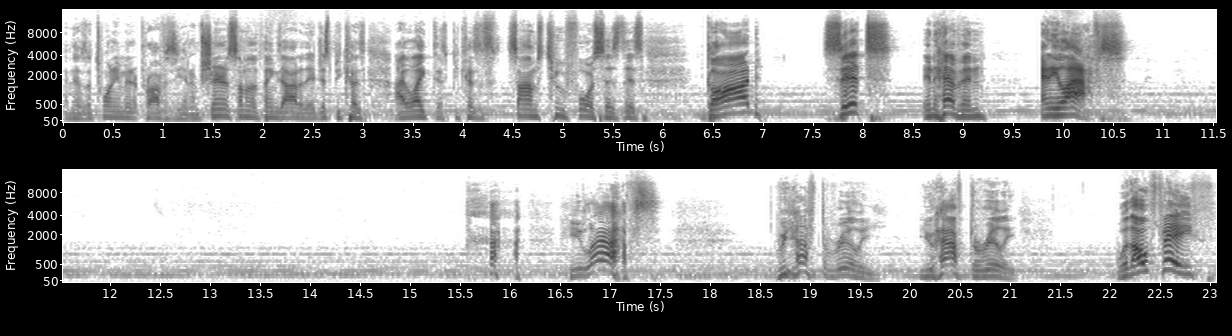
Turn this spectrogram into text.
And there's a 20 minute prophecy, and I'm sharing some of the things out of there just because I like this, because Psalms 2 4 says this God sits in heaven and he laughs. he laughs. We have to really, you have to really. Without faith,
